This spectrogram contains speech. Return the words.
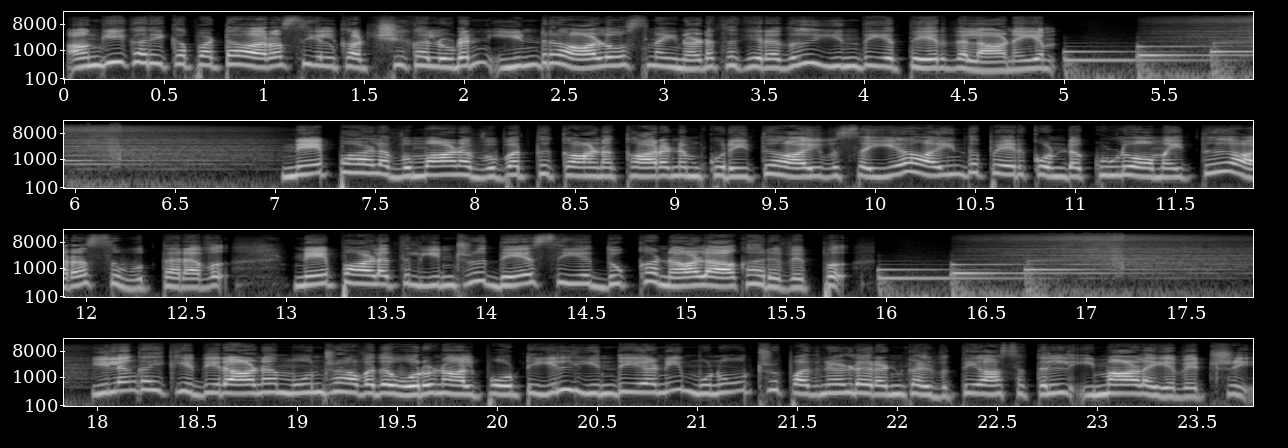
அங்கீகரிக்கப்பட்ட அரசியல் கட்சிகளுடன் இன்று ஆலோசனை நடத்துகிறது இந்திய தேர்தல் ஆணையம். நேபாள விமான விபத்துக்கான காரணம் குறித்து ஆய்வு செய்ய ஐந்து பேர் கொண்ட குழு அமைத்து அரசு உத்தரவு. நேபாளத்தில் இன்று தேசிய துக்க நாளாக அறிவிப்பு. இலங்கைக்கு எதிரான மூன்றாவது ஒருநாள் போட்டியில் இந்திய அணி முன்னூற்று பதினேழு ரன்கள் வித்தியாசத்தில் இமாலய வெற்றி.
